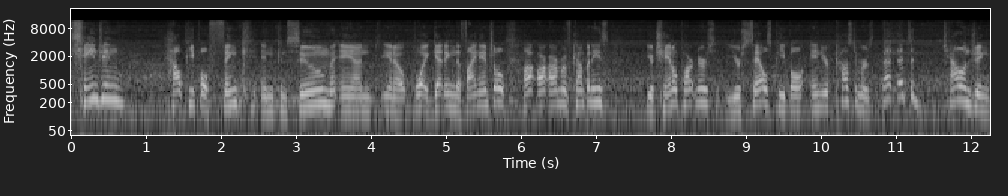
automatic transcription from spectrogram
Changing how people think and consume and, you know, boy, getting the financial uh, arm of companies, your channel partners, your salespeople, and your customers, that, that's a challenging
